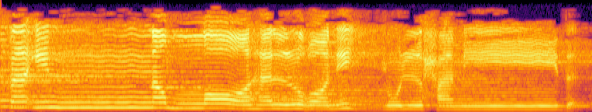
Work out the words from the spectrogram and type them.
فإن الله الغني الحميد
